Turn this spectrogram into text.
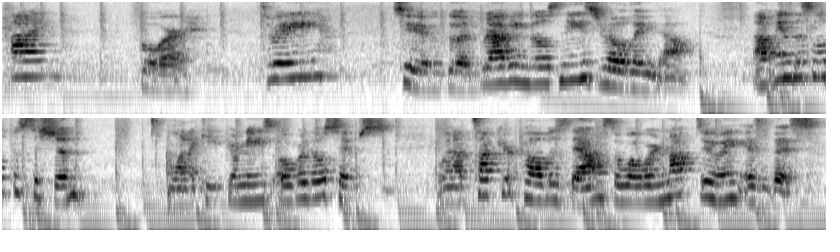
five, four, three, two. Good. Grabbing those knees, rolling down. Now in this little position, you want to keep your knees over those hips. You want to tuck your pelvis down. So what we're not doing is this.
